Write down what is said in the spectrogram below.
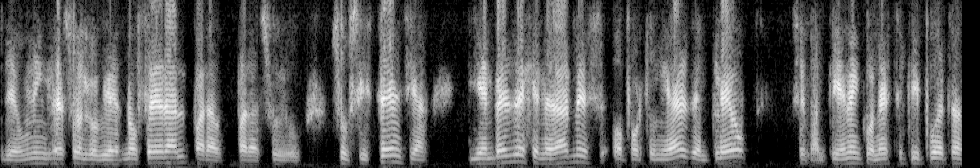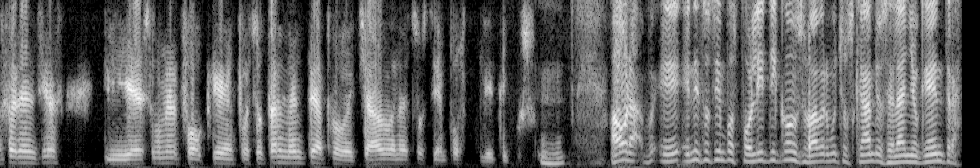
de un ingreso del gobierno federal para, para su subsistencia y en vez de generarles oportunidades de empleo, se mantienen con este tipo de transferencias y es un enfoque pues totalmente aprovechado en estos tiempos políticos. Ahora, eh, en estos tiempos políticos va a haber muchos cambios el año que entra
